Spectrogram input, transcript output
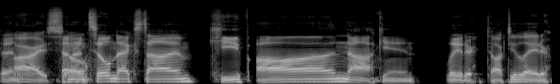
and, all right. So and until next time, keep on knocking. Later. talk to you later.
